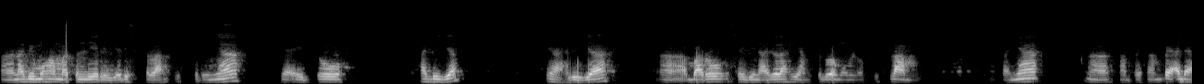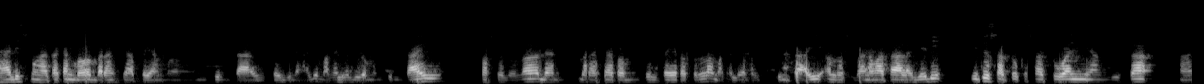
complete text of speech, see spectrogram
Nabi Muhammad sendiri. Jadi setelah istrinya yaitu Hadijah, ya Hadijah, uh, baru Sayyidina adalah yang kedua memeluk Islam. Makanya sampai-sampai ada hadis mengatakan bahwa barang siapa yang mencintai Sayyidina Ali maka dia juga mencintai Rasulullah dan barang siapa mencintai Rasulullah maka dia mencintai Allah Subhanahu wa taala. Jadi itu satu kesatuan yang bisa uh,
